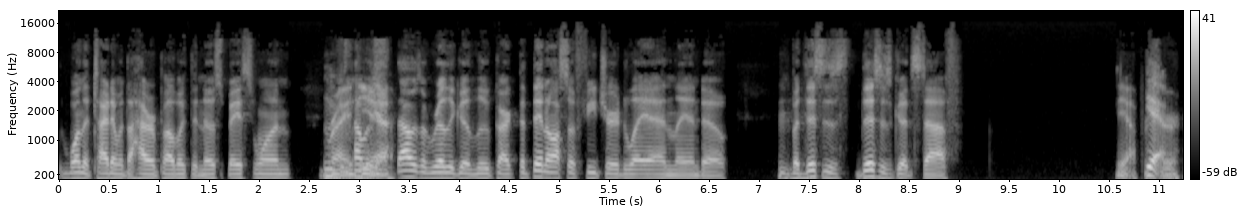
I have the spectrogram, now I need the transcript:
one that tied in with the High Republic, the No Space one. Right. That was yeah. that was a really good Luke arc that then also featured Leia and Lando. Mm-hmm. But this is this is good stuff. Yeah. For Yeah. Sure.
